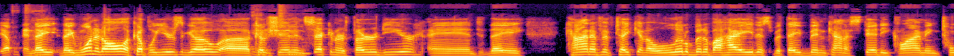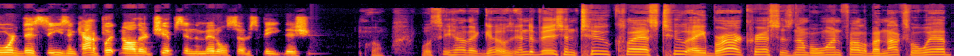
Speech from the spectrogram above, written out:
Yep. Okay. And they they won it all a couple years ago. Uh Coach Shannon's second or third year and they kind of have taken a little bit of a hiatus, but they've been kind of steady climbing toward this season, kind of putting all their chips in the middle, so to speak, this year. Well, We'll see how that goes. In Division Two, Class Two A, Briarcrest is number one, followed by Knoxville Webb.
